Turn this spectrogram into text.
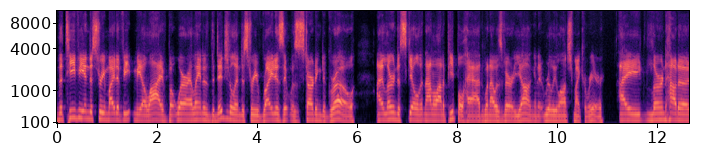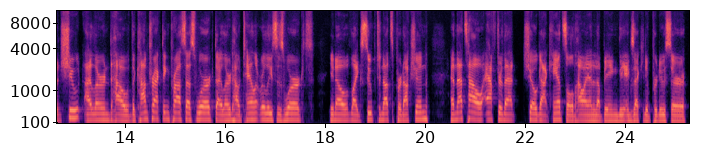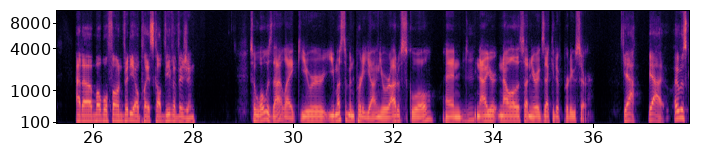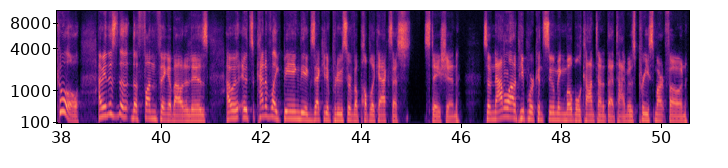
the tv industry might have eaten me alive but where i landed the digital industry right as it was starting to grow i learned a skill that not a lot of people had when i was very young and it really launched my career I learned how to shoot. I learned how the contracting process worked. I learned how talent releases worked, you know, like soup to nuts production. And that's how, after that show got canceled, how I ended up being the executive producer at a mobile phone video place called Viva Vision. So what was that like? You were you must have been pretty young. You were out of school and mm-hmm. now you're now all of a sudden you're executive producer. Yeah. Yeah, it was cool. I mean, this is the the fun thing about it is I was it's kind of like being the executive producer of a public access station. So not a lot of people were consuming mobile content at that time. It was pre-smartphone.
